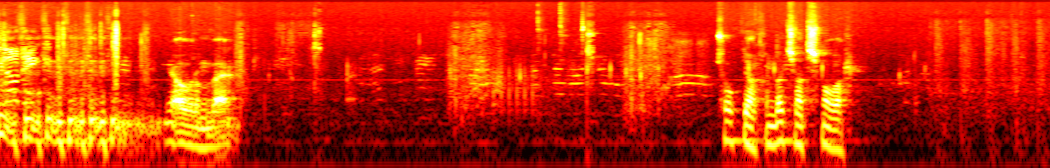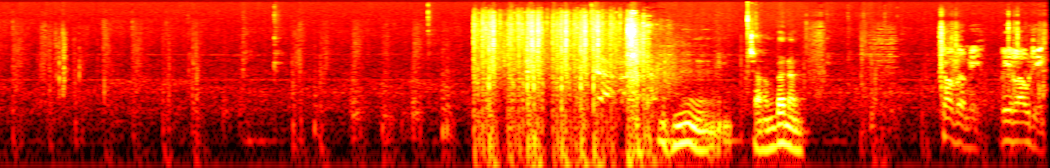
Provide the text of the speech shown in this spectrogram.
Yavrum ben. Çok yakında çatışma var. Hmm, canım benim. Cover me. Reloading.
